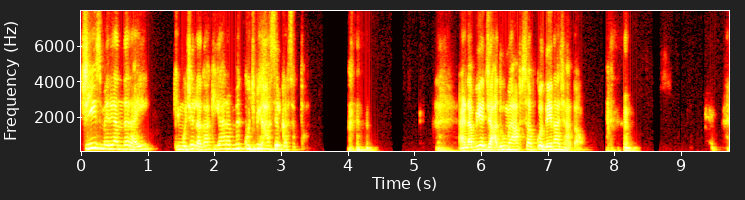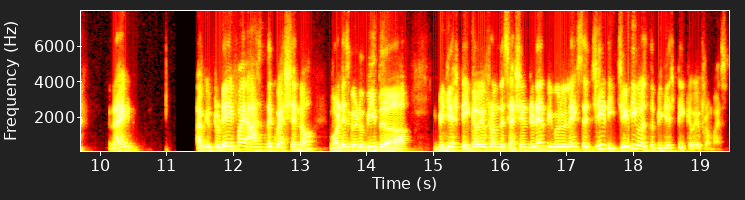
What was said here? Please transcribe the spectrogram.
चीज़ मेरे अंदर आई कि मुझे लगा कि यार अब मैं कुछ भी हासिल कर सकता हूँ। एंड अब ये जादू मैं आप सबको देना चाहता हूँ। राइट अब today, if I ask the question, no, what is going to be the biggest takeaway from the session today? And people will like, say, JD. JD was the biggest takeaway from us.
